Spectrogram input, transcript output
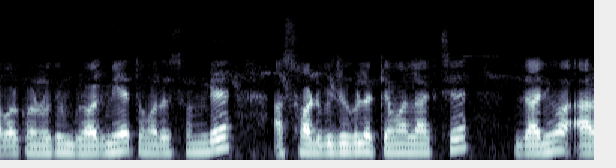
আবার কোনো নতুন ব্লগ নিয়ে তোমাদের সঙ্গে। আর শর্ট ভিডিওগুলো কেমন লাগছে জানিও। আর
